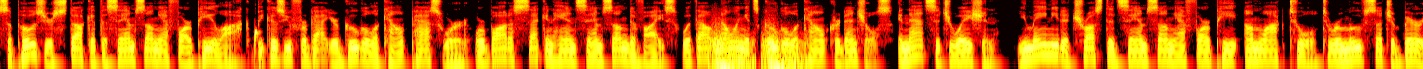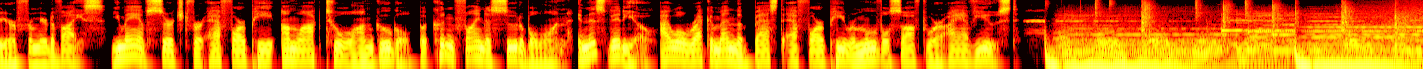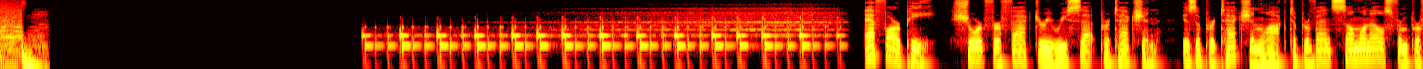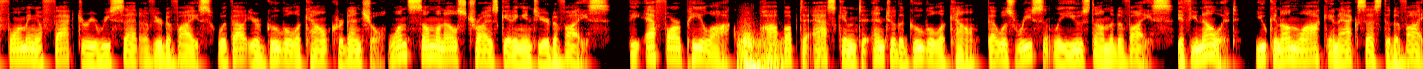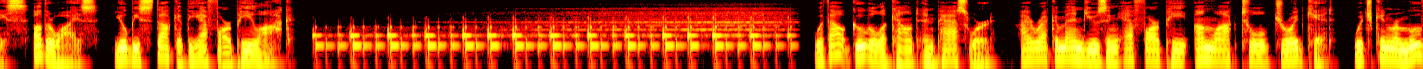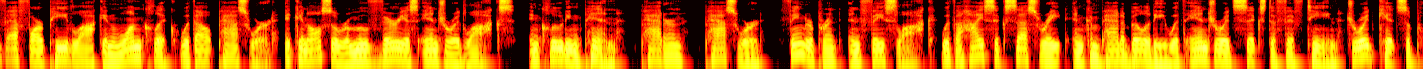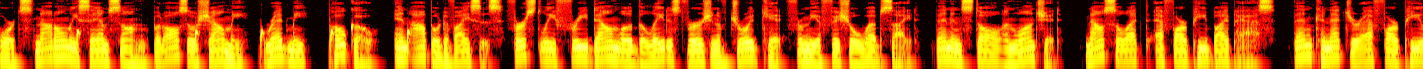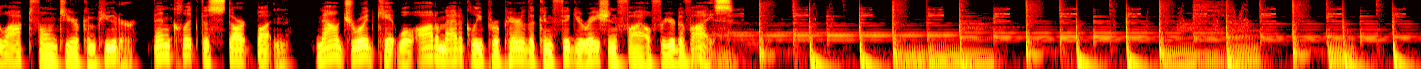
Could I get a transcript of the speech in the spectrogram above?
Suppose you're stuck at the Samsung FRP lock because you forgot your Google account password or bought a second-hand Samsung device without knowing its Google account credentials. In that situation, you may need a trusted Samsung FRP unlock tool to remove such a barrier from your device. You may have searched for FRP unlock tool on Google but couldn't find a suitable one. In this video, I will recommend the best FRP removal software I have used. FRP, short for Factory Reset Protection, is a protection lock to prevent someone else from performing a factory reset of your device without your Google account credential. Once someone else tries getting into your device, the FRP lock will pop up to ask him to enter the Google account that was recently used on the device. If you know it, you can unlock and access the device. Otherwise, you'll be stuck at the FRP lock. Without Google account and password, I recommend using FRP Unlock Tool DroidKit, which can remove FRP lock in one click without password. It can also remove various Android locks, including PIN, pattern, password, fingerprint, and face lock. With a high success rate and compatibility with Android 6 to 15, DroidKit supports not only Samsung but also Xiaomi, Redmi, Poco, and Oppo devices. Firstly, free download the latest version of DroidKit from the official website, then install and launch it. Now select FRP Bypass, then connect your FRP locked phone to your computer, then click the Start button. Now DroidKit will automatically prepare the configuration file for your device.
